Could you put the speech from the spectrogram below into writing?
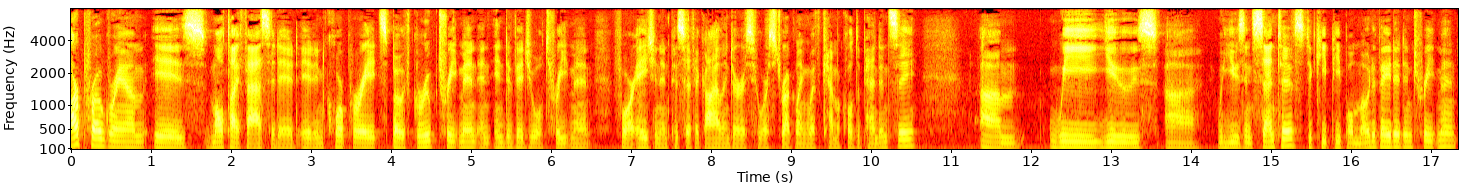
Our program is multifaceted. It incorporates both group treatment and individual treatment for Asian and Pacific Islanders who are struggling with chemical dependency. Um, we use uh, we use incentives to keep people motivated in treatment,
